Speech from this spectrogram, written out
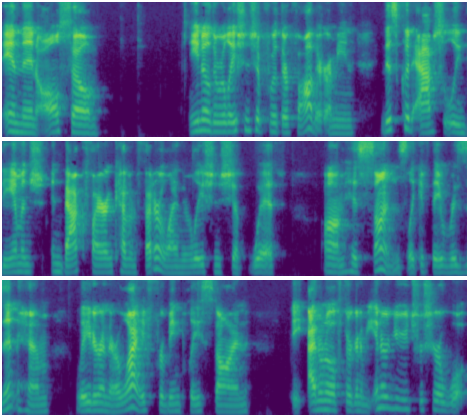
And then also, you know, the relationship with their father. I mean, this could absolutely damage and backfire in Kevin Federline, the relationship with um, his sons. Like if they resent him later in their life for being placed on I don't know if they're going to be interviewed for sure. We'll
